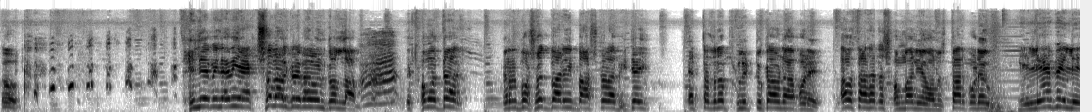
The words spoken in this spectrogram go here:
ও। ছেলে মিলে আমি একশো বার করে পালন করলাম। খবরদার কারণ বসত বাড়ি বাস করা ভিটেই একটা যেন ফুলের টুকাও না পড়ে। আমার চাচা একটা সম্মানীয় মানুষ তারপরেও। ফেলে ফেলে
